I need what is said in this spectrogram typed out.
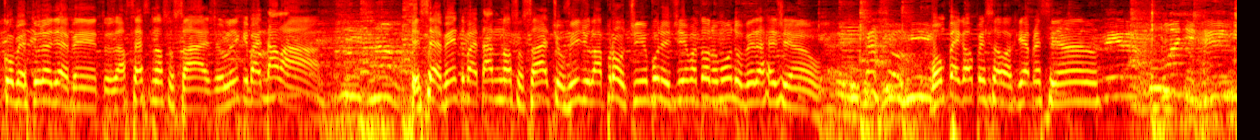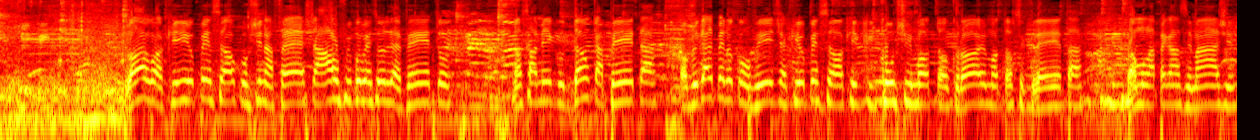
Cobertura de Eventos. Acesse nosso site, o link vai estar lá. Esse evento vai estar no nosso site, o vídeo lá prontinho, bonitinho, para todo mundo ver da região. Vamos pegar o pessoal aqui apreciando. Logo aqui, o pessoal curtindo a festa, Alf Cobertura de Evento. Nosso amigo Dão Capeta. Obrigado pelo convite. Aqui o pessoal aqui que curte motocross, motocicleta. Vamos lá pegar umas imagens.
